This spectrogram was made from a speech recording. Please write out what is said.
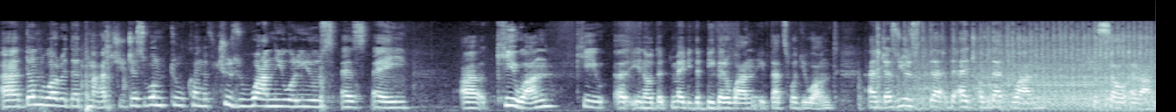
uh, don't worry that much. You just want to kind of choose one you will use as a uh, key one key, uh, you know, the, maybe the bigger one if that's what you want, and just use the, the edge of that one to sew around.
